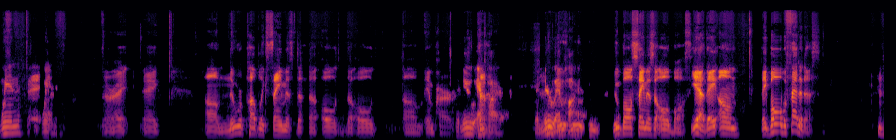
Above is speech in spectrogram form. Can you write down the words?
Win, win. All right. Hey, um, New Republic, same as the, the old, the old um Empire. The new Empire. the new, new Empire. New, new, boss, same as the old boss. Yeah, they um they Boba Fetted us. I,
